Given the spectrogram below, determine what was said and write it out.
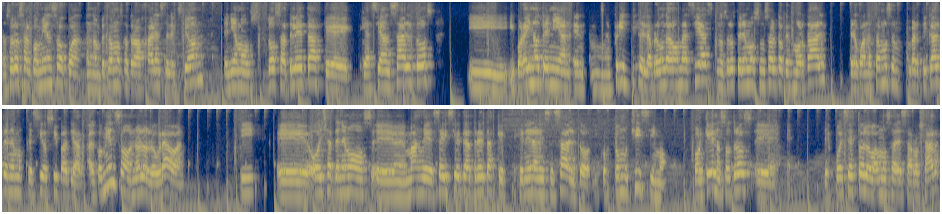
Nosotros al comienzo, cuando empezamos a trabajar en selección, teníamos dos atletas que, hacían saltos y, por ahí no tenían, en, en, la pregunta que vos me hacías, nosotros tenemos un salto que es mortal, pero cuando estamos en vertical tenemos que sí o sí patear. Al comienzo no lo lograban. ¿sí? Eh, hoy ya tenemos eh, más de 6, 7 atletas que generan ese salto y costó muchísimo. porque Nosotros eh, Después esto lo vamos a desarrollar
